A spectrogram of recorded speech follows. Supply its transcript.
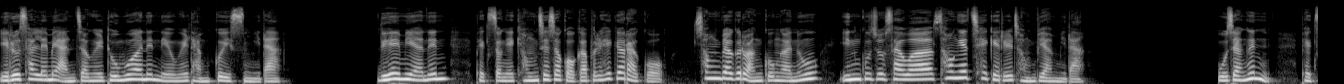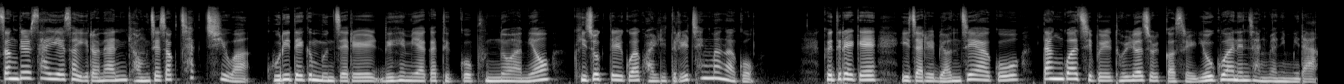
예루살렘의 안정을 도모하는 내용을 담고 있습니다. 느헤미야는 백성의 경제적 억압을 해결하고 성벽을 완공한 후 인구조사와 성의 체계를 정비합니다. 5장은 백성들 사이에서 일어난 경제적 착취와 고리대금 문제를 느헤미야가 듣고 분노하며 귀족들과 관리들을 책망하고 그들에게 이자를 면제하고 땅과 집을 돌려줄 것을 요구하는 장면입니다.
